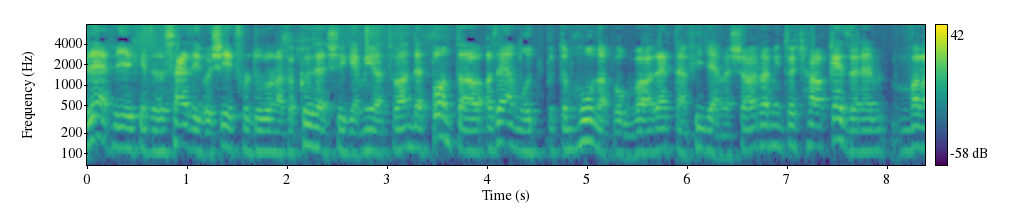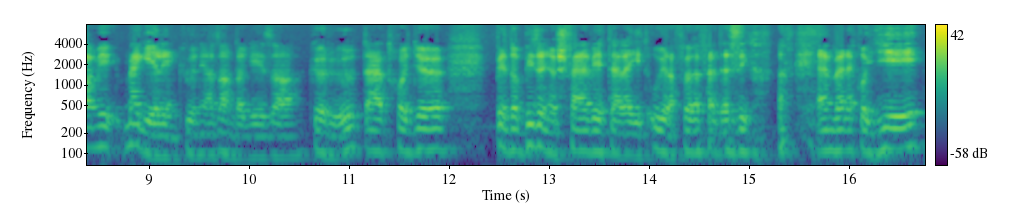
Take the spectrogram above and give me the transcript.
lehet, hogy egyébként ez a száz éves évfordulónak a közelsége miatt van, de pont az elmúlt tudom, hónapokban lettem figyelmes arra, mint hogyha kezdene valami megélénkülni az Andagéza körül, tehát hogy például bizonyos felvételeit újra felfedezik emberek, hogy jé,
